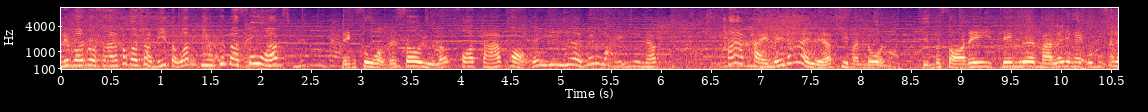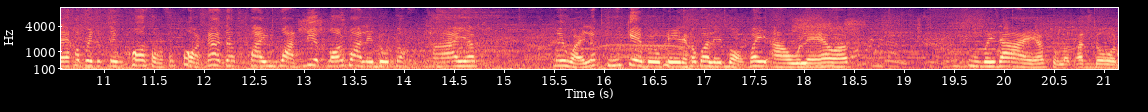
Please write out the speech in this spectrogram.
เรียบร้อยโดนสตาร์เข้ามาช็อตนี้แต่ว่าฮิวขึ้นมาสู้ครับ เด้งตัวกับเวสเซลอยู่แล้วฟอตามออกได้เรื่อยๆไม่ไหวจริงครับฆ่าไข่ไม่ได้เลยครับทีมันโดนสิมปซอได้เด้งเลื่อนมาแล้วยังไงโอมิสแลเข้าไปเต็มข้อ2สปอร์ตน่าจะไปหวั่นเรียบร้อยวาเลนโดนดอกท้ายครับ ไม่ไหวแล้วกูเกมเบลเพย์นะครับวาเลนบอกไม่เอาแล้วครับสู้ไม่ได้ครับสำหรับอันโดน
